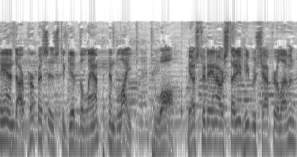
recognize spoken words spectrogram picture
and our purpose is to give the lamp and light to all. Yesterday in our study of Hebrews chapter 11,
